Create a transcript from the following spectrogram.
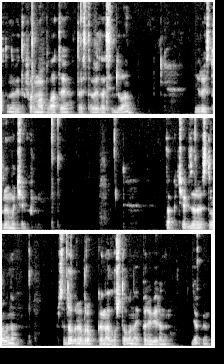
Встановити форму оплати тестовий засіб 2. І реєструємо чек. Так, чек зареєстровано. Все добре, обробка налаштована і перевірена. Дякую.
